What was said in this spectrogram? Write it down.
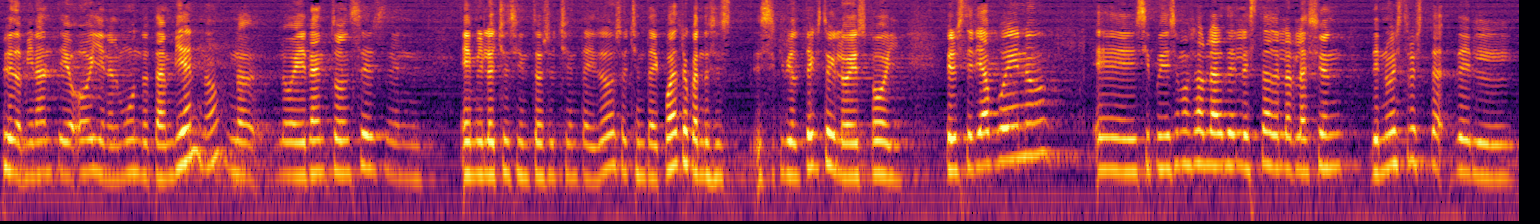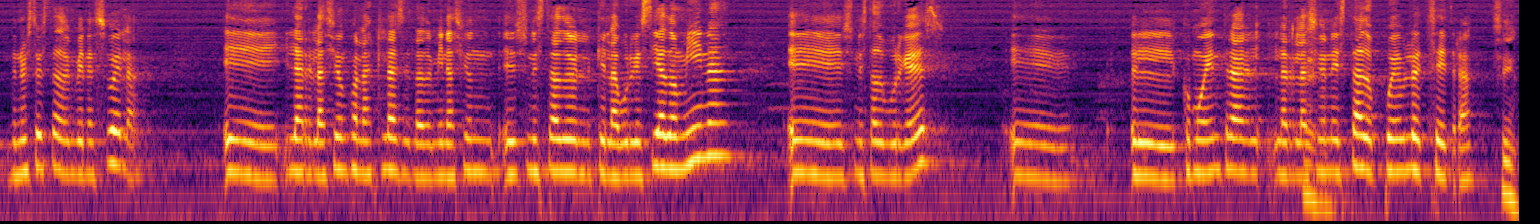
predominante hoy en el mundo también, ¿no? lo era entonces en, en 1882, 84, cuando se escribió el texto y lo es hoy. Pero sería bueno eh, si pudiésemos hablar del Estado, de la relación de nuestro, del, de nuestro Estado en Venezuela, eh, y la relación con las clases. La dominación es un estado en el que la burguesía domina, eh, es un estado burgués, eh, el, cómo entra la relación Estado-pueblo, etcétera. Sí.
